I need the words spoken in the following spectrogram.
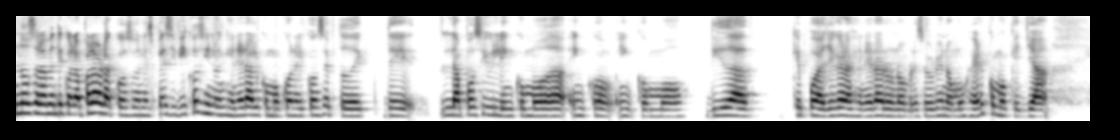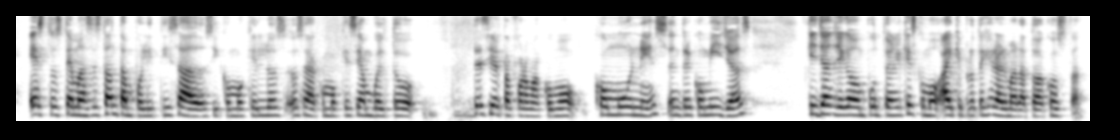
no solamente con la palabra acoso en específico, sino en general, como con el concepto de, de la posible incomoda, inco- incomodidad que pueda llegar a generar un hombre sobre una mujer, como que ya estos temas están tan politizados y como que los, o sea, como que se han vuelto de cierta forma como comunes, entre comillas, que ya han llegado a un punto en el que es como hay que proteger al man a toda costa.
